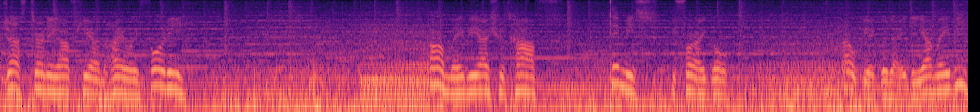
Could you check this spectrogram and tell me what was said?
I'm just turning off here on Highway 40 oh maybe I should have Timmy's before I go. That would be a good idea maybe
